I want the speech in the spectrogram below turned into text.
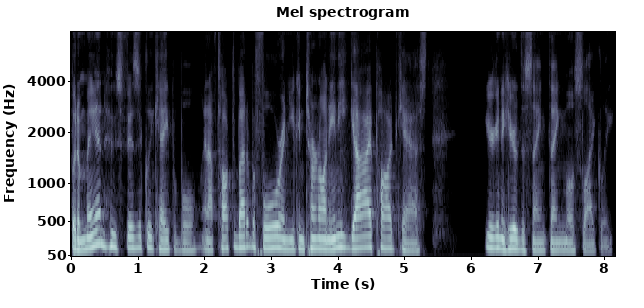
But a man who's physically capable, and I've talked about it before, and you can turn on any guy podcast, you're going to hear the same thing most likely.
